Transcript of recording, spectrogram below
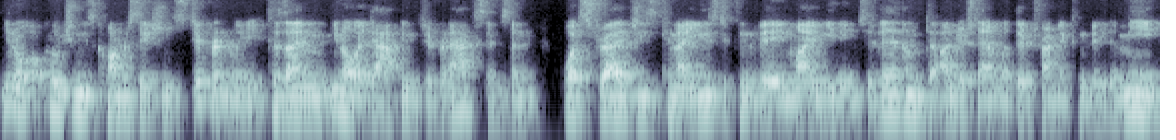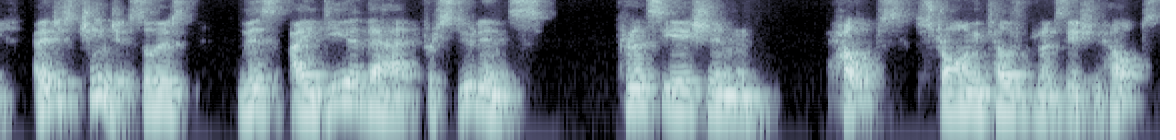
you know, approaching these conversations differently because I'm, you know, adapting to different accents and what strategies can I use to convey my meaning to them to understand what they're trying to convey to me. And it just changes. So there's this idea that for students, pronunciation helps. Strong, intelligent pronunciation helps,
